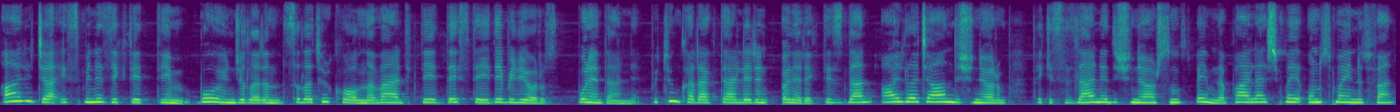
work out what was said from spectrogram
Ayrıca ismini zikrettiğim bu oyuncuların Sıla Türkoğlu'na verdikleri desteği de biliyoruz. Bu nedenle bütün karakterlerin ölerek diziden ayrılacağını düşünüyorum. Peki sizler ne düşünüyorsunuz? Benimle paylaşmayı unutmayın lütfen.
